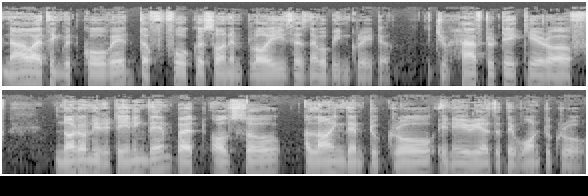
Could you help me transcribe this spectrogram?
now I think with COVID, the focus on employees has never been greater. That you have to take care of not only retaining them, but also allowing them to grow in areas that they want to grow.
